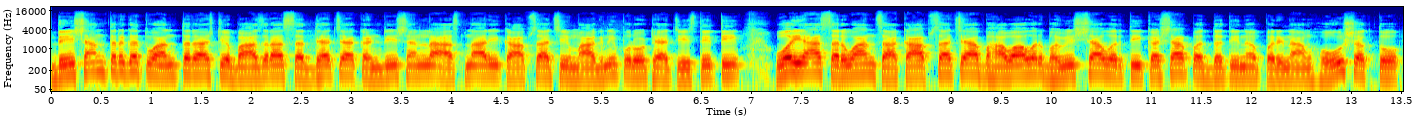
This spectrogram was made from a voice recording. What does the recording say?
देशांतर्गत व आंतरराष्ट्रीय बाजारात सध्याच्या कंडिशनला असणारी कापसाची मागणी पुरवठ्याची स्थिती व या सर्वांचा कापसाच्या भावावर भविष्यावरती कशा पद्धतीनं परिणाम होऊ शकतो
